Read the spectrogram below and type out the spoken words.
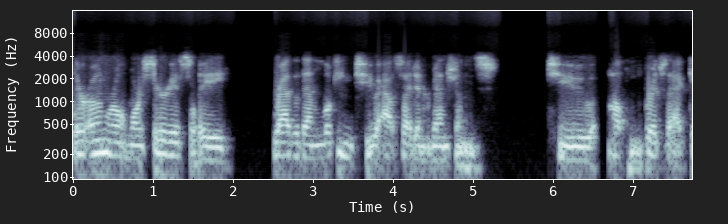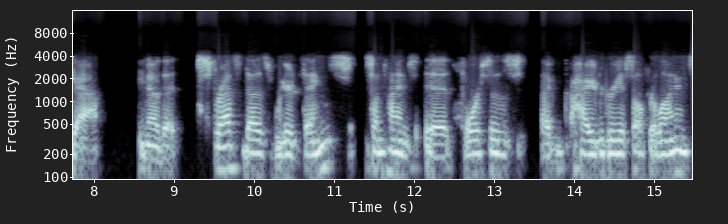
their own role more seriously rather than looking to outside interventions to help them bridge that gap. You know, that stress does weird things. Sometimes it forces a higher degree of self reliance.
